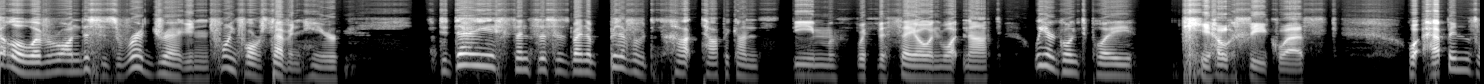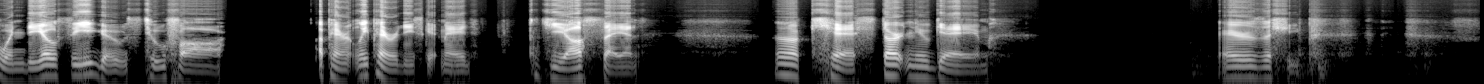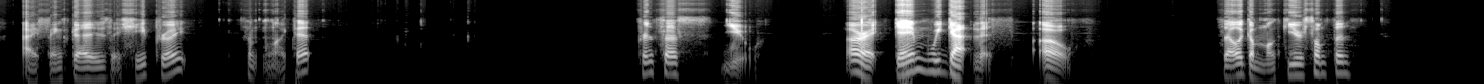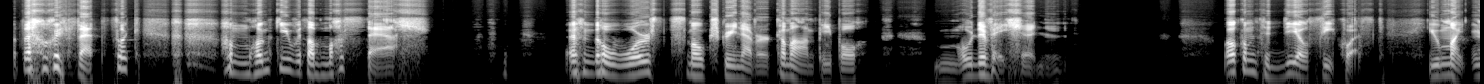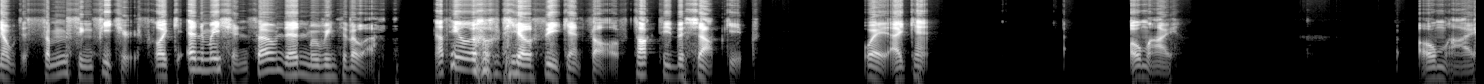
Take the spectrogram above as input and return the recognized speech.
Hello everyone, this is Red Dragon 24-7 here. Today, since this has been a bit of a hot topic on Steam with the sale and whatnot, we are going to play DLC Quest. What happens when DLC goes too far? Apparently parodies get made. Just saying. Okay, start new game. There's a sheep. I think that is a sheep, right? Something like that. Princess, you. Alright, game, we got this. Oh. Is that like a monkey or something? What the hell is that? It's like a monkey with a mustache. and the worst smokescreen ever. Come on, people. Motivation. Welcome to DLC Quest. You might notice some missing features, like animation, sound, and moving to the left. Nothing a little DLC can't solve. Talk to the shopkeep. Wait, I can't... Oh my. Oh my.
